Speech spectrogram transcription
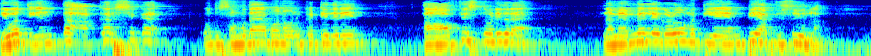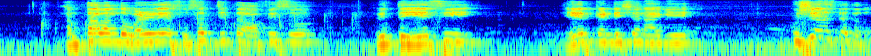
ಇವತ್ತು ಇಂಥ ಆಕರ್ಷಕ ಒಂದು ಸಮುದಾಯ ಭವನವನ್ನು ಕಟ್ಟಿದಿರಿ ಆ ಆಫೀಸ್ ನೋಡಿದ್ರೆ ನಮ್ಮ ಎಂ ಎಲ್ ಎಗಳು ಮತ್ತು ಎಂ ಪಿ ಆಫೀಸು ಇಲ್ಲ. ಅಂತ ಒಂದು ಒಳ್ಳೆ ಸುಸಜ್ಜಿತ office with A C air condition ಆಗಿ ಖುಷಿ ಅನಿಸ್ತೈತೆ ಅದು.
